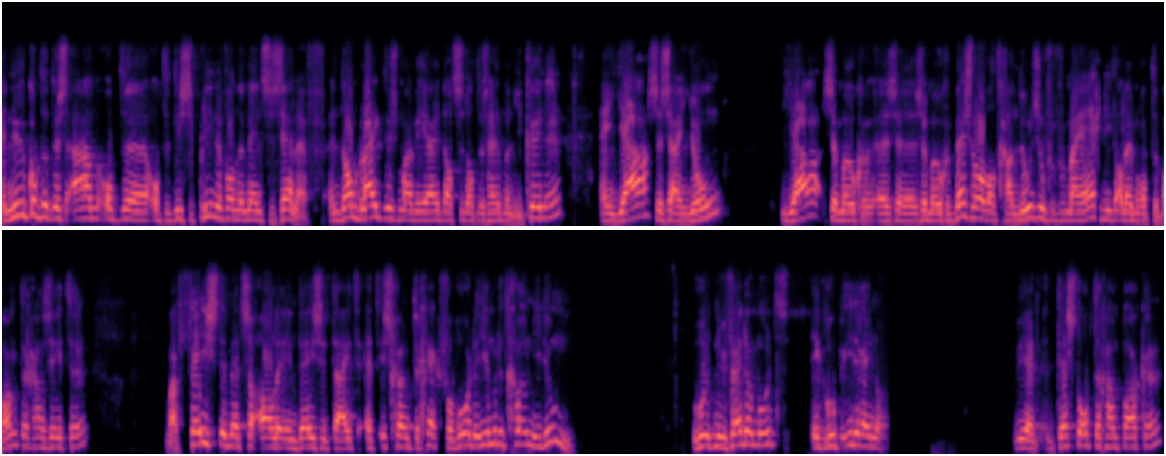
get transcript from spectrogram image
En nu komt het dus aan op de, op de discipline van de mensen zelf. En dan blijkt dus maar weer dat ze dat dus helemaal niet kunnen. En ja, ze zijn jong ja, ze mogen, eh, ze, ze mogen best wel wat gaan doen. Ze hoeven voor mij echt niet alleen maar op de bank te gaan zitten. Maar feesten met z'n allen in deze tijd, het is gewoon te gek voor woorden. Je moet het gewoon niet doen. Hoe het nu verder moet, ik roep iedereen op weer testen op te gaan pakken.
